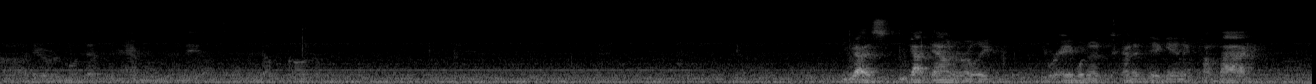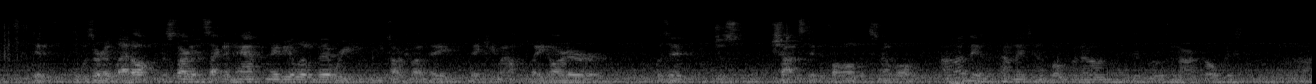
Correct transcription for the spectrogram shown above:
uh, they were most definitely hammering with the nails. So I think that was the cause of it. You guys got down early. You were able to, to kind of dig in and come back. Did it, was there a let off at the start of the second half, maybe a little bit, where you, you talked about they, they came out and played harder, or was it just shots didn't fall and it snowballed? Uh, I think it was a combination of both of those and just losing our focus. Uh,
